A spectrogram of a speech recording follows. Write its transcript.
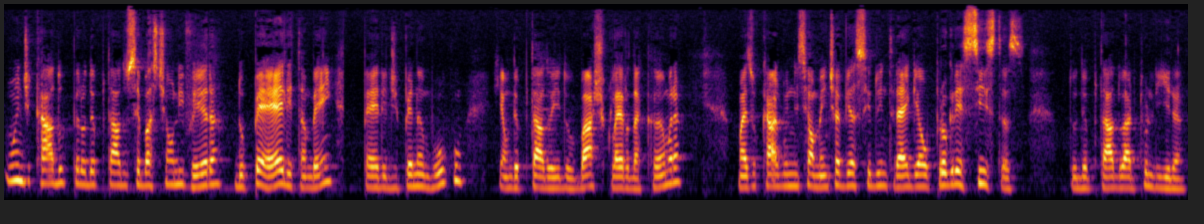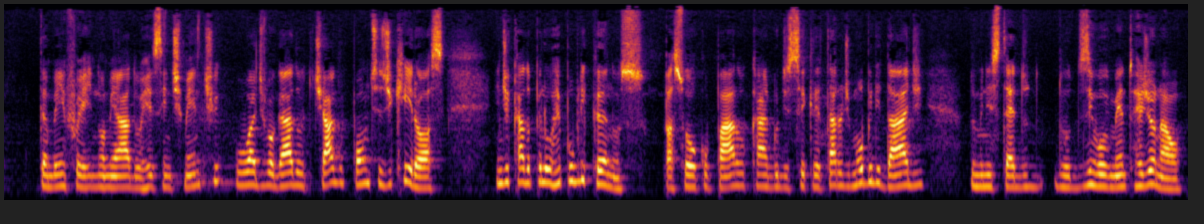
um indicado pelo deputado Sebastião Oliveira, do PL também, PL de Pernambuco, que é um deputado aí do baixo clero da Câmara, mas o cargo inicialmente havia sido entregue ao Progressistas, do deputado Arthur Lira. Também foi nomeado recentemente o advogado Tiago Pontes de Queiroz, indicado pelo Republicanos, passou a ocupar o cargo de secretário de Mobilidade do Ministério do Desenvolvimento Regional.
